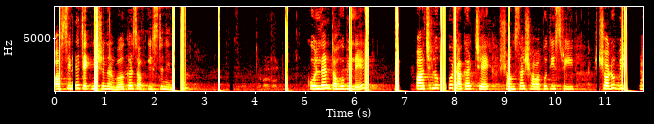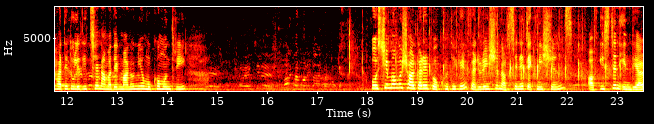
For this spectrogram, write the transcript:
of senior technician and workers of eastern India কল্যাণ তহবিলে পাঁচ লক্ষ টাকার চেক সংস্থার সভাপতি শ্রী স্বরূপ বিশ্বাসের হাতে তুলে দিচ্ছেন আমাদের মাননীয় মুখ্যমন্ত্রী। পশ্চিমবঙ্গ সরকারের পক্ষ থেকে federation of cine technicians of eastern ইন্ডিয়ার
